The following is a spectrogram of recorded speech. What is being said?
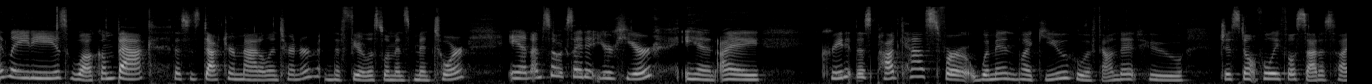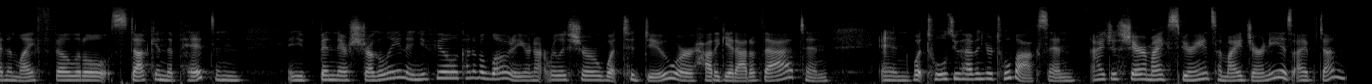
Hi, ladies. Welcome back. This is Dr. Madeline Turner, the Fearless Women's Mentor, and I'm so excited you're here. And I created this podcast for women like you who have found it, who just don't fully feel satisfied in life, feel a little stuck in the pit, and and you've been there struggling, and you feel kind of alone, and you're not really sure what to do or how to get out of that, and and what tools you have in your toolbox. And I just share my experience and my journey as I've done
